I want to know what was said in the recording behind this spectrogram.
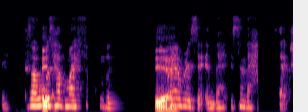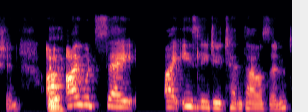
because i always yeah. have my phone with yeah. where is it in the it's in the section yeah. I, I would say i easily do 10000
